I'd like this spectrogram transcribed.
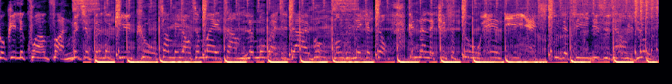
ความคิดและความฝัน ไม่จำเป็นต้องคีบคู่ถ้าไม่ลองจะไม่ทำแล้วเมื่อไรจะได้รู้มองดูในกระจกก็นั่นแหละคือศัตรู N E X to the T this is how we do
